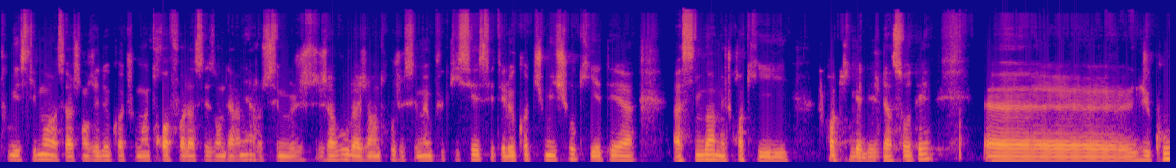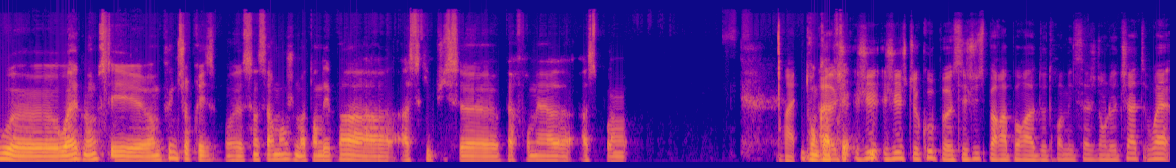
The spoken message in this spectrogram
tous les six mois. Ça a changé de coach au moins trois fois la saison dernière. J'avoue, là j'ai un trou, je sais même plus qui c'est. C'était le coach Michaud qui était à Simba, mais je crois qu'il qu'il a déjà sauté. Euh, du coup, euh, ouais, non, c'est un peu une surprise. sincèrement, je ne m'attendais pas à, ce qu'il puisse euh, performer à, ce point. Donc après... juste, je te coupe, c'est juste par rapport à deux trois messages dans le chat. Ouais,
